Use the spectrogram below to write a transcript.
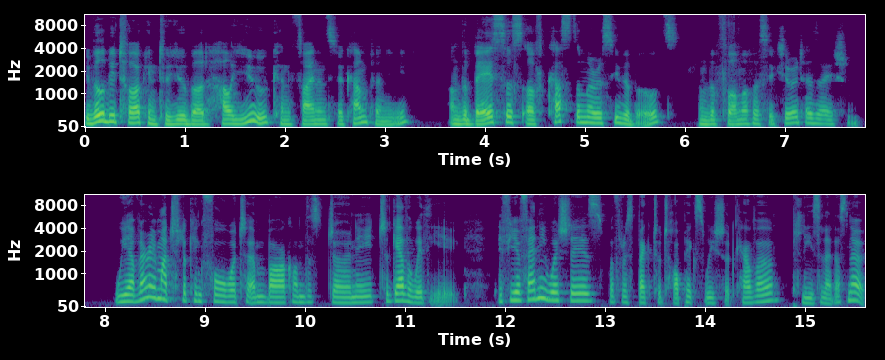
we will be talking to you about how you can finance your company on the basis of customer receivables in the form of a securitization. We are very much looking forward to embark on this journey together with you. If you have any wishes with respect to topics we should cover, please let us know.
